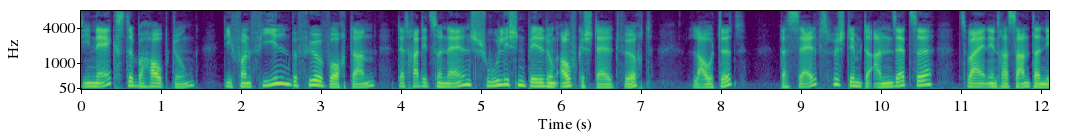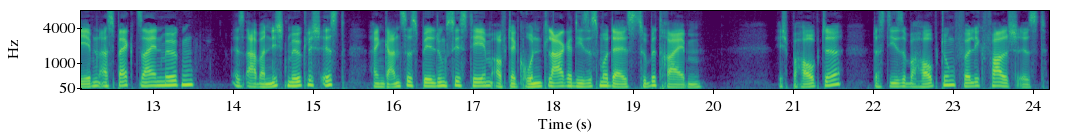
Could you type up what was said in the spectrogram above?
Die nächste Behauptung, die von vielen Befürwortern der traditionellen schulischen Bildung aufgestellt wird, lautet, dass selbstbestimmte Ansätze zwar ein interessanter Nebenaspekt sein mögen, es aber nicht möglich ist, ein ganzes Bildungssystem auf der Grundlage dieses Modells zu betreiben. Ich behaupte, dass diese Behauptung völlig falsch ist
